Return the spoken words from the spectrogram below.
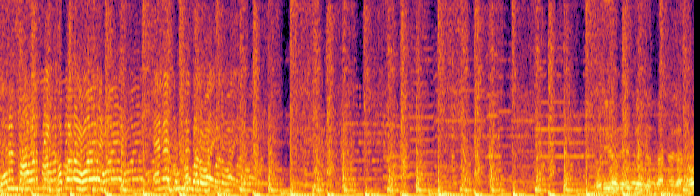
જેને પાવરની ખબર હોય એને જ ખબર હોય. થોડી વાર જતા ન રહો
